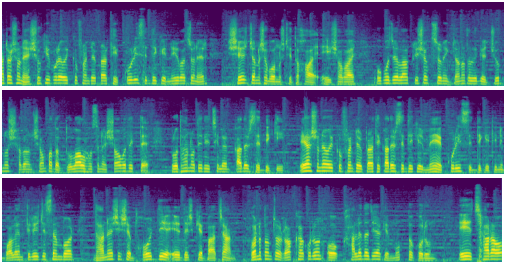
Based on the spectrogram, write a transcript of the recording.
আট আসনে সখীপুরে ঐক্যফ্রন্টের প্রার্থী কুড়ি সিদ্দিকীর নির্বাচনের শেষ জনসভা অনুষ্ঠিত হয়। এই সভায় উপজেলা কৃষক শ্রমিক জনতা লীগের যুগ্ম সাধারণ সম্পাদক দুলাল হোসেনের সভাপতিত্বে প্রধান অতিথি ছিলেন কাদের সিদ্দিকী। এ আসনে ঐক্যফ্রন্টের প্রার্থী কাদের সিদ্দিকীর মেয়ে কুড়ি সিদ্দিকী। তিনি বলেন, তিরিশ ডিসেম্বর ধানের শীষে ভোট দিয়ে এ দেশকে বাঁচান, গণতন্ত্র রক্ষা করুন ও খালেদা জিয়াকে মুক্ত করুন। এছাড়াও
